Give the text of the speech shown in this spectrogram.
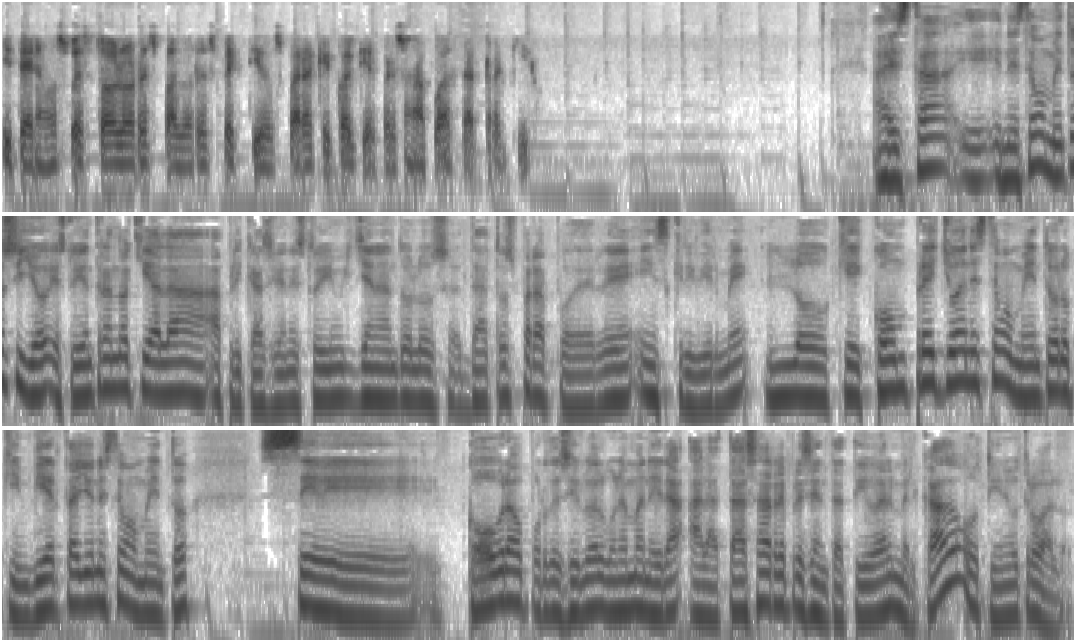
y tenemos pues todos los respaldos respectivos para que cualquier persona pueda estar tranquilo. A esta, eh, en este momento, si yo estoy entrando aquí a la aplicación, estoy llenando los datos para poder eh, inscribirme, lo que compre yo en este momento, lo que invierta yo en este momento, se cobra, o por decirlo de alguna manera, a la tasa representativa del mercado o tiene otro valor?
